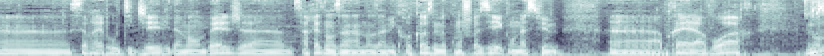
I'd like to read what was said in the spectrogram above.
euh, c'est vrai, ou DJ évidemment belge, euh, ça reste dans un dans un microcosme qu'on choisit et qu'on assume. Euh, après, à voir. Nous, ce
